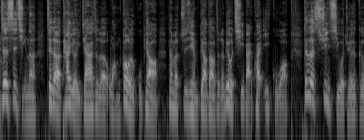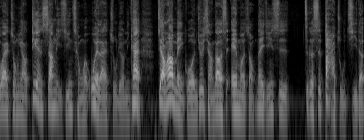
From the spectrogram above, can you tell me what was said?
这事情呢，这个他有一家这个网购的股票，那么最近飙到这个六七百块一股哦。这个讯息我觉得格外重要，电商已经成为未来主流。你看，讲到美国，你就想到的是 Amazon，那已经是。这个是霸主级的，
